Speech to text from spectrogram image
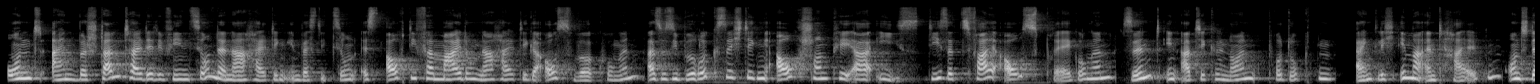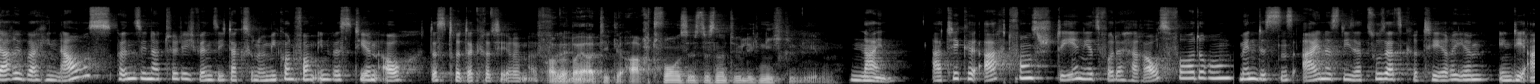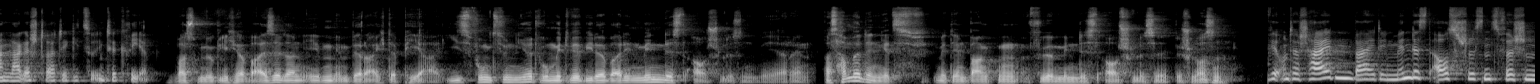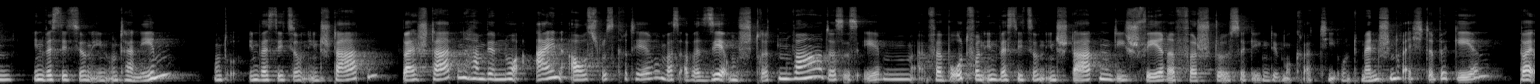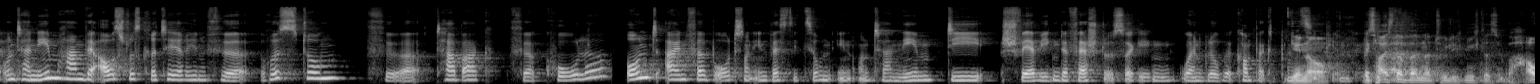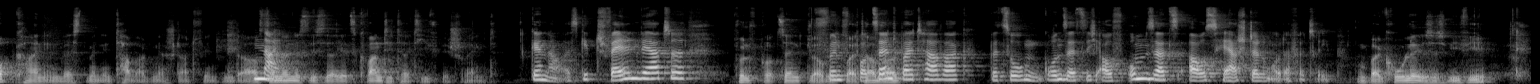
Und ein Bestandteil der Definition der nachhaltigen Investition ist auch die Vermeidung nachhaltiger Auswirkungen. Also sie berücksichtigen auch schon PAIs. Diese zwei Ausprägungen sind in Artikel 9 Produkten eigentlich immer enthalten. Und darüber hinaus können Sie natürlich, wenn Sie taxonomiekonform investieren, auch das dritte Kriterium erfüllen. Aber bei Artikel 8 Fonds ist das natürlich nicht gegeben. Nein. Artikel 8 Fonds stehen jetzt vor der Herausforderung, mindestens eines dieser Zusatzkriterien in die Anlagestrategie zu integrieren. Was möglicherweise dann eben im Bereich der PAIs funktioniert, womit wir wieder bei den Mindestausschlüssen wären. Was haben wir denn jetzt mit den Banken für Mindestausschlüsse beschlossen? Wir unterscheiden bei den Mindestausschlüssen zwischen Investitionen in Unternehmen und Investitionen in Staaten. Bei Staaten haben wir nur ein Ausschlusskriterium, was aber sehr umstritten war. Das ist eben Verbot von Investitionen in Staaten, die schwere Verstöße gegen Demokratie und Menschenrechte begehen. Bei Unternehmen haben wir Ausschlusskriterien für Rüstung, für Tabak, für Kohle und ein Verbot von Investitionen in Unternehmen, die schwerwiegende Verstöße gegen UN Global Compact Prinzipien. Genau. Das heißt aber natürlich nicht, dass überhaupt kein Investment in Tabak mehr stattfinden darf, Nein. sondern es ist ja jetzt quantitativ beschränkt. Genau. Es gibt Schwellenwerte. 5 Prozent, glaube 5 ich, bei Tabak. bei Tabak, bezogen grundsätzlich auf Umsatz aus Herstellung oder Vertrieb. Und bei Kohle ist es wie viel?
